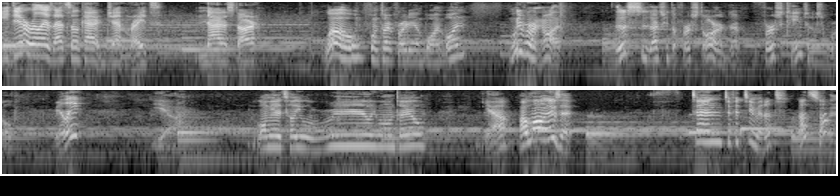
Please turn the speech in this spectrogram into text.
You do realize that's some kind of gem, right? Not a star. Well, Funtime Freddy and Boing Boing, believe it or not, this is actually the first star that first came to this world. Really? Yeah. You want me to tell you a really long tale? Yeah. How long is it? 10 to 15 minutes. That's something.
